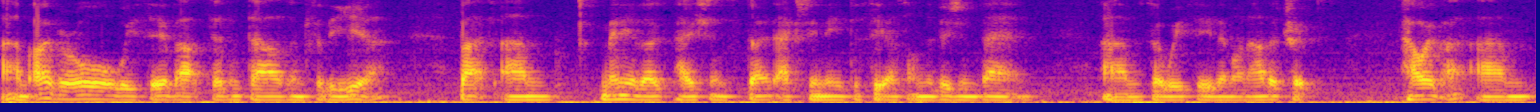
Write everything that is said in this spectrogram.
Um, overall, we see about 7,000 for the year, but um, many of those patients don't actually need to see us on the vision van, um, so we see them on other trips. However, um,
